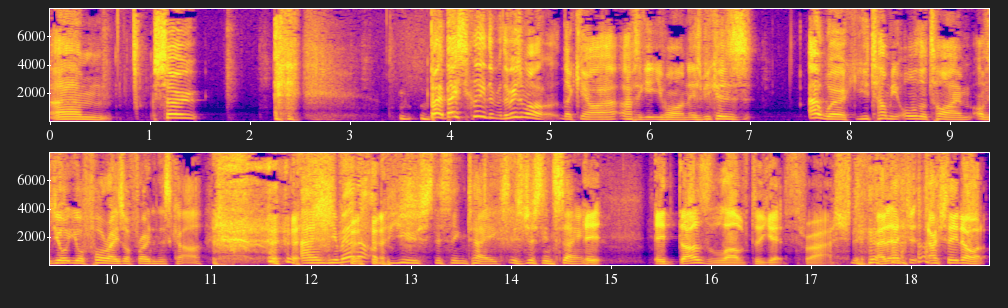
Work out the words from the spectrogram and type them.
Um, so, but basically, the, the reason why, like, you know, I have to get you on is because at work you tell me all the time of your your forays off road in this car, and the amount of abuse this thing takes is just insane. It it does love to get thrashed, and actually, actually, you know what?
